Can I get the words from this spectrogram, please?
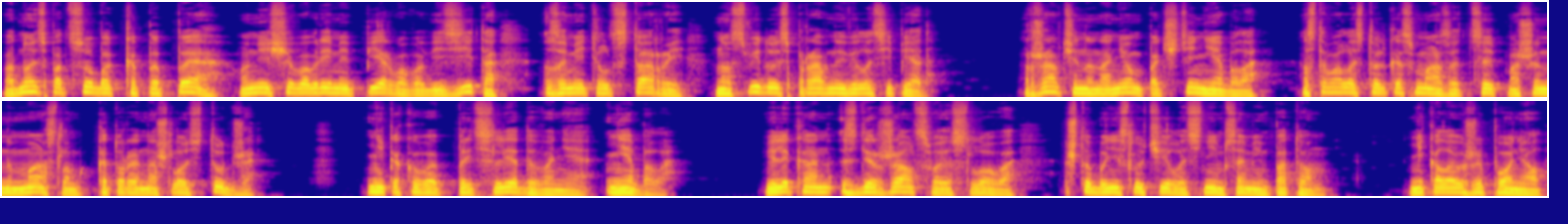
В одной из подсобок КПП он еще во время первого визита заметил старый, но с виду исправный велосипед. Ржавчины на нем почти не было. Оставалось только смазать цепь машинным маслом, которое нашлось тут же. Никакого преследования не было. Великан сдержал свое слово, чтобы не случилось с ним самим потом. Николай уже понял,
